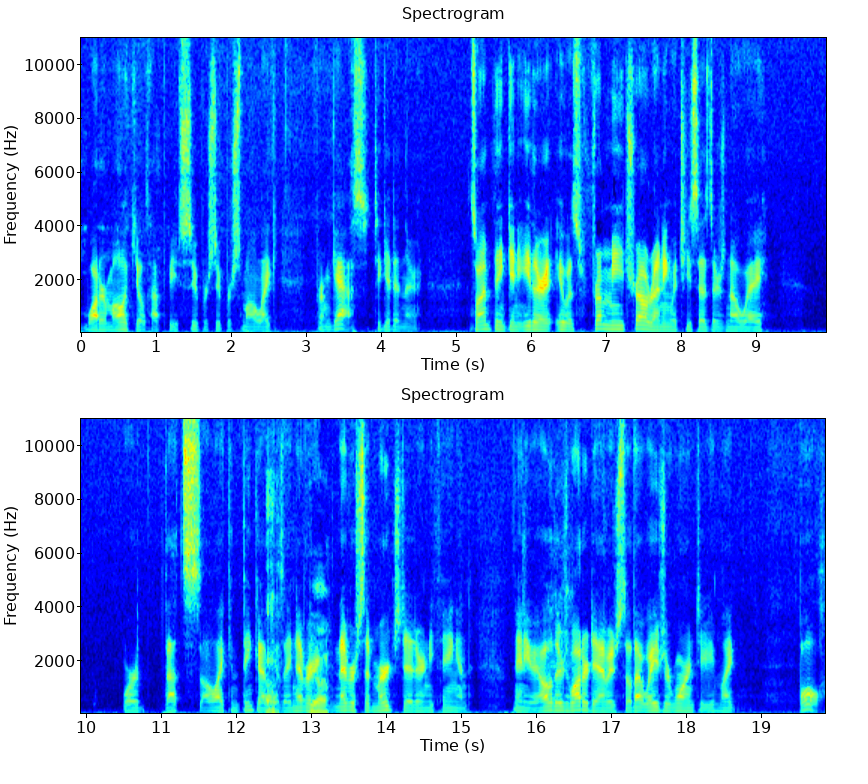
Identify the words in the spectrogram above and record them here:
water molecules have to be super super small, like from gas, to get in there. So I'm thinking either it was from me trail running, which he says there's no way, or that's all I can think of because I never Yeah. never submerged it or anything. And anyway, oh, there's water damage, so that waives your warranty. I'm like, bull.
